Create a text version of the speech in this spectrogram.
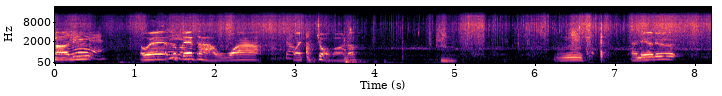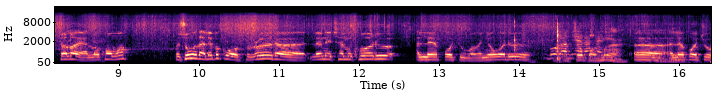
ခါဒီအဝဲအသက်တာဝါဝါကြော်ကောနော်อืมอันนี้ดูจอลอยลงคอมปะซุงแต่เลปกอตรเดเลนี่ใช้มคัวดูအလဲပေါ်ချူပါငညောဝဒချိုးပေါ်မအဲအလဲပေါ်ချူ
